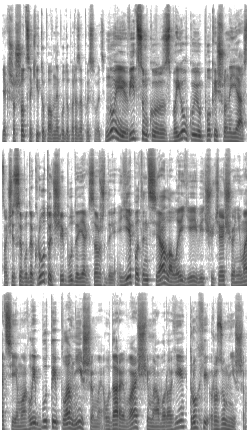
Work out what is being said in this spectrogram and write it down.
Якщо що, це кіт упав, не буду перезаписувати. Ну і в підсумку з бойовкою поки що не ясно, чи це буде круто, чи буде як завжди. Є потенціал, але є й відчуття, що анімації могли бути плавнішими, удари важчими, а вороги трохи розумнішими.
